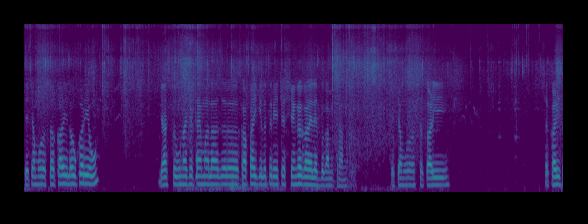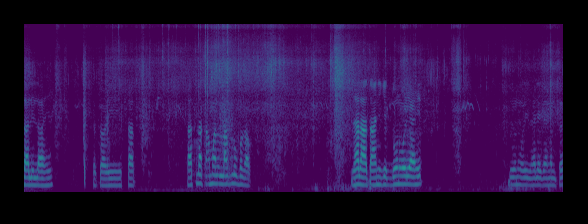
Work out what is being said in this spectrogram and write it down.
त्याच्यामुळं सकाळी लवकर येऊन जास्त उन्हाच्या टायमाला जर कापाय गेलं तर याच्या शेंगा गळायला आहेत बघा मित्रांनो. त्याच्यामुळं सकाळी सकाळीच आलेलं आहे. सकाळी सात सातला कामाला लागलो बघा. झाला आता आणि एक दोन वळी आहेत. दोन वळी झाल्याच्यानंतर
